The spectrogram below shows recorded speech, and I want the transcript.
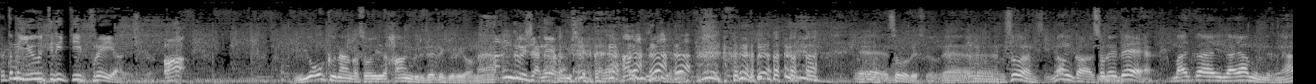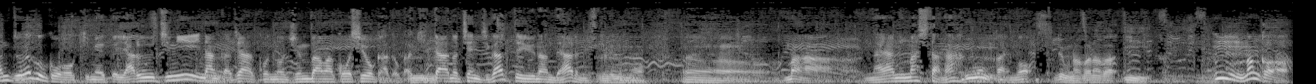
とてもユーティリティプレイヤーですよ。あよくなんかそういうハングル出てくるよね。ハングルじゃねえわ。ハングルじゃないえ えそうですよね、うんそうなんですなんかそれで毎回悩むんですね。なんとなくこう決めてやるうちになんかじゃあこの順番はこうしようかとかギターのチェンジがっていうなんであるんですけれども。うん。まあ悩みましたな今回も。でもなかなかいい感じですね。うんなんか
